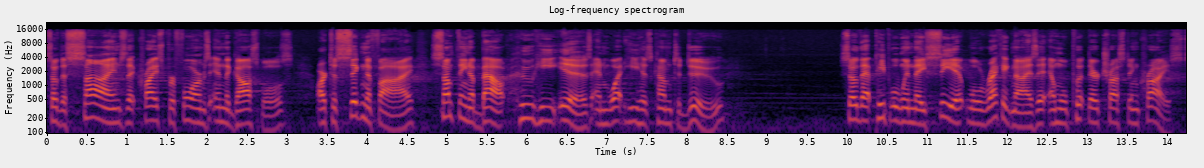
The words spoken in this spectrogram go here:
So the signs that Christ performs in the Gospels are to signify something about who he is and what he has come to do, so that people, when they see it, will recognize it and will put their trust in Christ.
